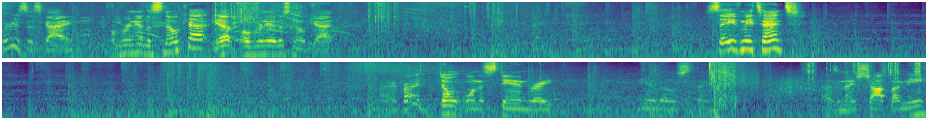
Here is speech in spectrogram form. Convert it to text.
Where is this guy? Over near the snowcat? Yep, over near the snowcat. Save me, tent! I probably don't want to stand right near those things. That was a nice shot by me.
